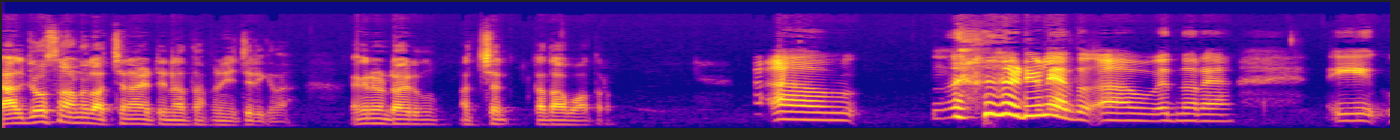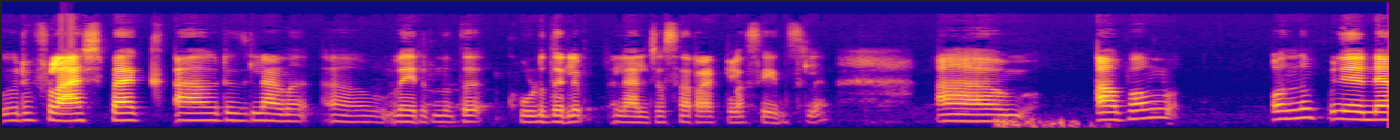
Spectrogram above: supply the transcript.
ലാൽ ജോസ് ആണല്ലോ അച്ഛനായിട്ട് ഇതിനകത്ത് അഭിനയിച്ചിരിക്കുന്നത്. എങ്ങനെ ഉണ്ടായിരുന്നു അച്ഛൻ കഥാപാത്രം? ആം, അടിപൊളിയായിരുന്നു. എന്താ പറയാ ഈ ഒരു ഫ്ലാഷ് ബാക്ക് ആ ഒരു ഇതിലാണ് വരുന്നത് കൂടുതലും ലാൽ ജസറായിട്ടുള്ള സീൻസിൽ അപ്പം ഒന്ന് പിന്നെ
